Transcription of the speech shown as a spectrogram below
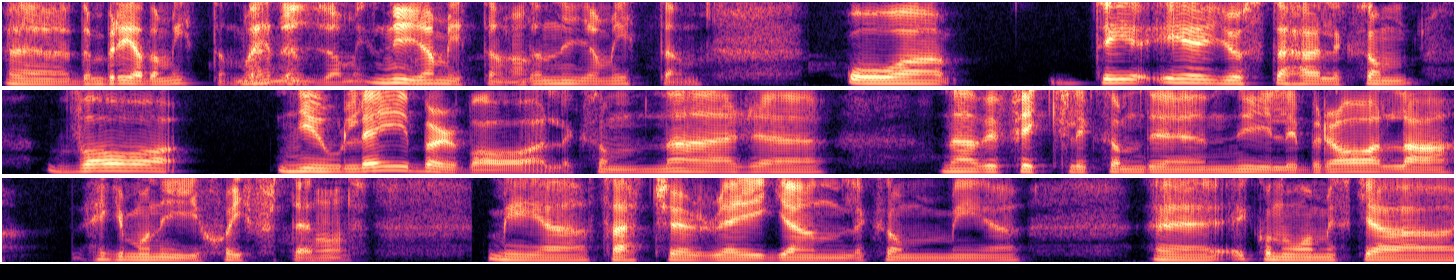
eh, den breda mitten. Vad den nya mitten. Nya mitten, ja. den nya mitten. Och det är just det här liksom vad New Labour var liksom när, eh, när vi fick liksom det nyliberala hegemoniskiftet mm. med Thatcher, Reagan, liksom med eh, ekonomiska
